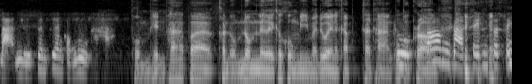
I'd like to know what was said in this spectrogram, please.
หลานหรือเพื่อนๆของลูกค่ะ ผมเห็นภาพว่าขนมนมเนยก็คงมีมาด้วยนะครับ ถ้าทางผู้ปกครองต้องตัดเต็มสตรี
